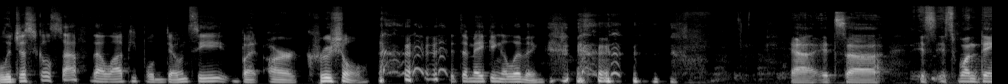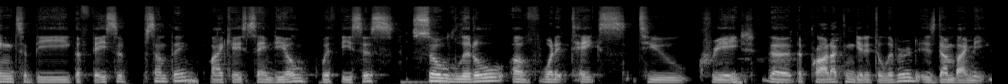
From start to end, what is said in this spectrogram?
logistical stuff that a lot of people don't see, but are crucial to making a living. yeah, it's uh it's it's one thing to be the face of something. My case, same deal with thesis. So little of what it takes to create the the product and get it delivered is done by me.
